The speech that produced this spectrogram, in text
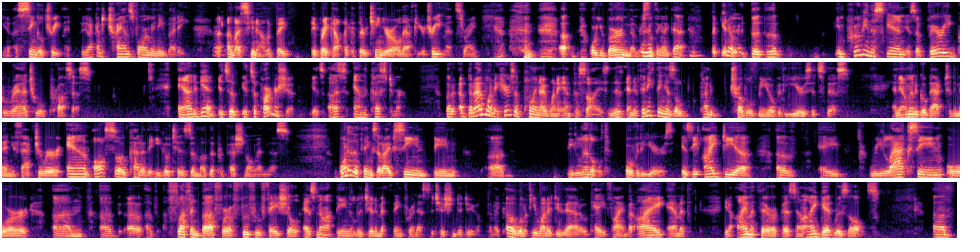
You know, a single treatment. You're not going to transform anybody uh, Right. unless you know they they break out like a 13 year old after your treatments, right? uh, or you burn them or Mhm. something like that. Mhm. But you know, the the improving the skin is a very gradual process. And again, it's a it's a partnership. It's us and the customer. But uh, but I want to. Here's a point I want to emphasize, and, this, and if anything has a, kind of troubled me over the years, it's this. And I'm going to go back to the manufacturer and also kind of the egotism of the professional in this. One of the things that I've seen being uh, belittled over the years is the idea of a relaxing or um, a, a, a fluff and buff or a foo-foo facial as not being a legitimate thing for an esthetician to do. They're like, oh well, if you want to do that, okay, fine. But I am a, you know, I'm a therapist and I get results. Um,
